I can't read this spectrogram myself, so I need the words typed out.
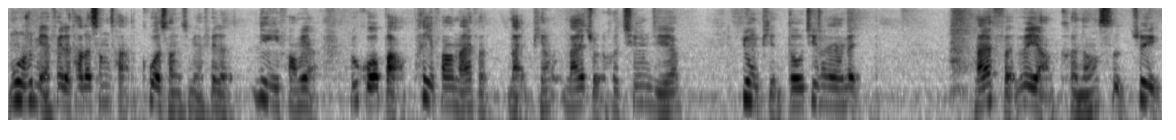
母乳是免费的，它的生产过程也是免费的。另一方面，如果把配方奶粉、奶瓶、奶嘴和清洁用品都计算在内，奶粉喂养可能是最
